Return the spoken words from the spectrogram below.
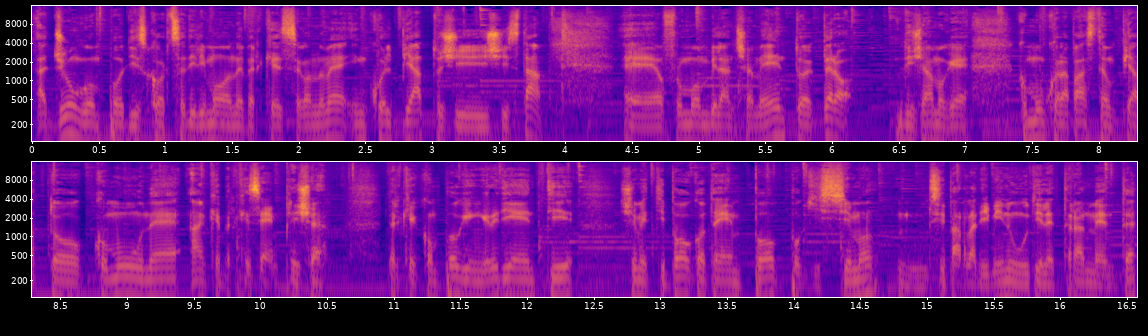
aggiungo un po' di scorza di limone perché secondo me in quel piatto ci, ci sta, eh, offre un buon bilanciamento, però diciamo che comunque la pasta è un piatto comune anche perché è semplice perché con pochi ingredienti ci metti poco tempo pochissimo mm, si parla di minuti letteralmente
